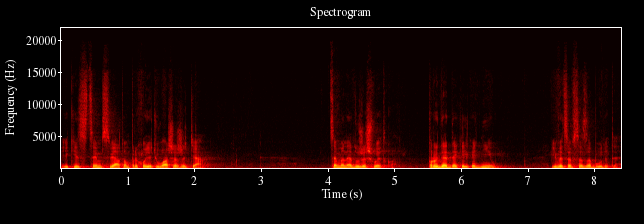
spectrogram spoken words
які з цим святом приходять у ваше життя, це мене дуже швидко. Пройде декілька днів, і ви це все забудете,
